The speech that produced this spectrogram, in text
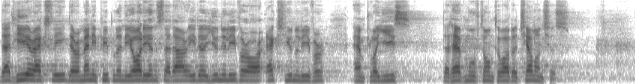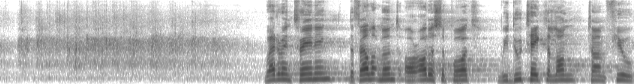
that here actually there are many people in the audience that are either Unilever or ex-Unilever employees that have moved on to other challenges. Whether in training, development, or other support, we do take the long-term view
